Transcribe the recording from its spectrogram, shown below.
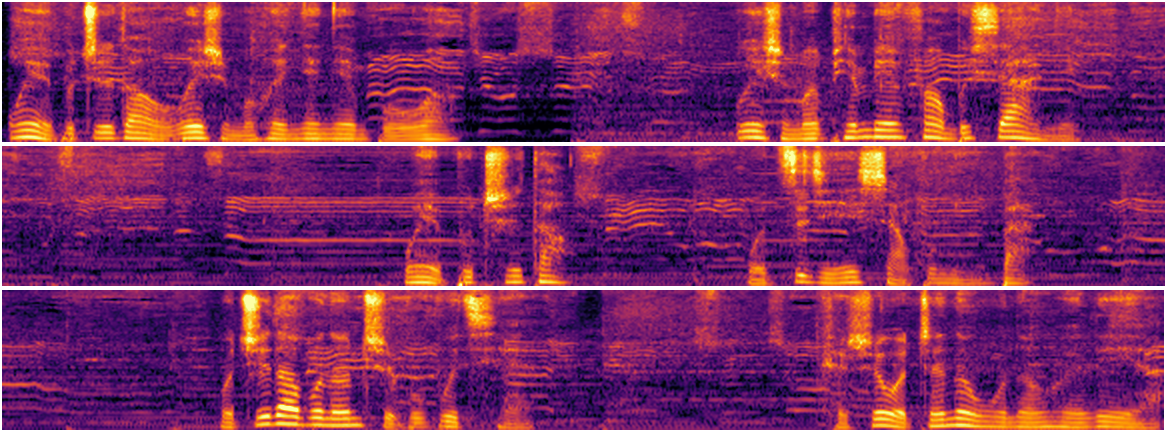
我也不知道我为什么会念念不忘。为什么偏偏放不下你？我也不知道，我自己也想不明白。我知道不能止步不前，可是我真的无能为力啊！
